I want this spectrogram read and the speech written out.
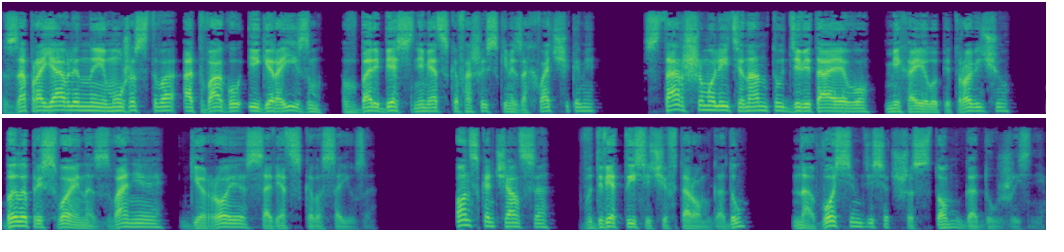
за проявленные мужество, отвагу и героизм в борьбе с немецко-фашистскими захватчиками старшему лейтенанту Девитаеву Михаилу Петровичу было присвоено звание Героя Советского Союза. Он скончался в 2002 году на 86 году жизни.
